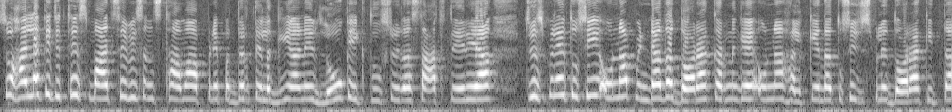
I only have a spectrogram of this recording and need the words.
ਸੋ ਹਾਲਾਂਕਿ ਜਿੱਥੇ ਸਮਾਜ ਸੇਵੀ ਸੰਸਥਾਵਾਂ ਆਪਣੇ ਪੱਧਰ ਤੇ ਲੱਗੀਆਂ ਨੇ, ਲੋਕ ਇੱਕ ਦੂਸਰੇ ਦਾ ਸਾਥ ਦੇ ਰਿਹਾ। ਜਿਸ ਵੇਲੇ ਤੁਸੀਂ ਉਹਨਾਂ ਪਿੰਡਾਂ ਦਾ ਦੌਰਾ ਕਰਨ ਗਏ ਉਹਨਾਂ ਹਲਕੇ ਦਾ ਤੁਸੀਂ ਜਿਸ ਵੇਲੇ ਦੌਰਾ ਕੀਤਾ,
